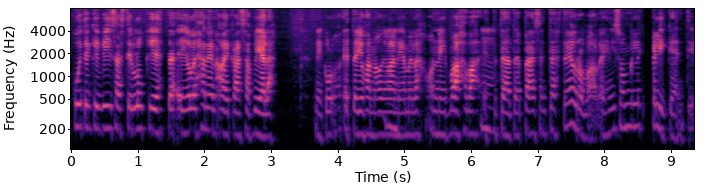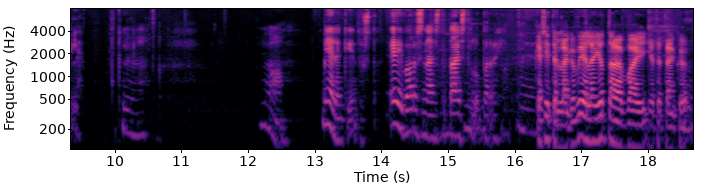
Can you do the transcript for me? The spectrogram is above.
kuitenkin viisaasti luki, että ei ole hänen aikansa vielä niin kuin, että Johanna Ojala-Niemelä on niin vahva, mm. että täältä ei pääse tähtää eurovaaleihin isommille pelikentille. Kyllä. Joo. Mielenkiintoista. Ei varsinaista taisteluparia. Mm. Käsitelläänkö vielä jotain vai jätetäänkö mm.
